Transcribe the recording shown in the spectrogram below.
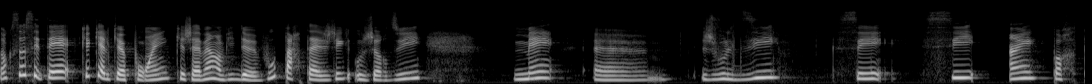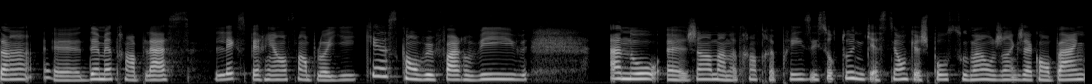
Donc ça, c'était que quelques points que j'avais envie de vous partager aujourd'hui. Mais euh, je vous le dis, c'est si important euh, de mettre en place l'expérience employée, qu'est-ce qu'on veut faire vivre? À nos euh, gens dans notre entreprise et surtout une question que je pose souvent aux gens que j'accompagne,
